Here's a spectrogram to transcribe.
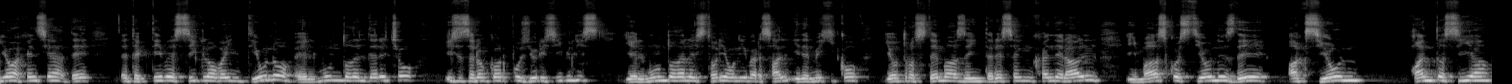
y Agencia de Detectives Siglo XXI, el mundo del derecho y Cicerón Corpus Juris Civilis y el mundo de la historia universal y de México y otros temas de interés en general y cuestiones de acción, fantasía,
